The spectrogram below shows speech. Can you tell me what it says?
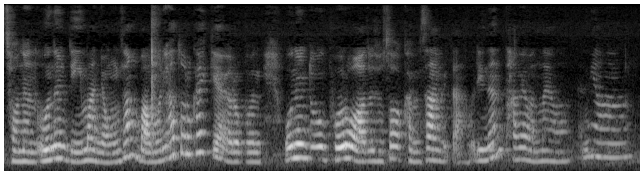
저는 오늘도 이만 영상 마무리하도록 할게요, 여러분. 오늘도 보러 와주셔서 감사합니다. 우리는 다음에 만나요. 안녕.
